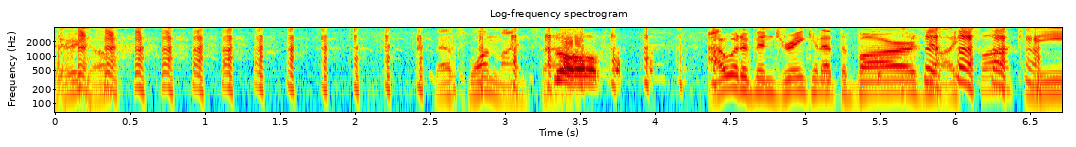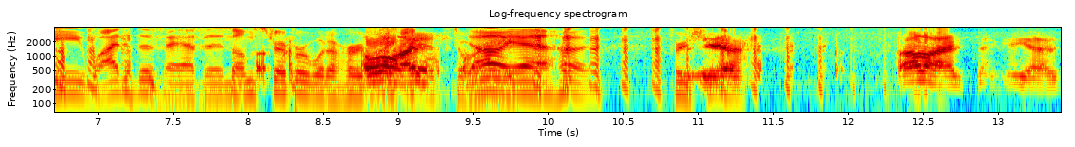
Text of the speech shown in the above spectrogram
Right? There you go. That's one mindset. So I would have been drinking at the bar, being like, "Fuck me! Why did this happen?" Some stripper would have heard Oh, my I- sad story. oh yeah, for sure. yeah. Oh, I was thinking, yeah, I was,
